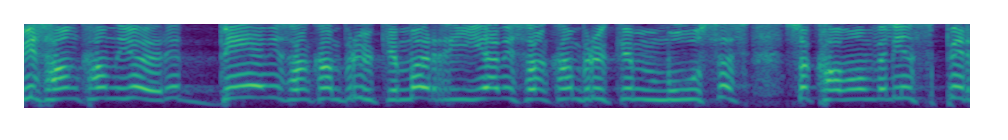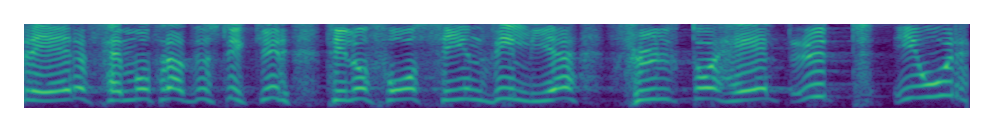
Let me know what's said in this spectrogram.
Hvis han kan gjøre det, hvis han kan bruke Maria, hvis han kan bruke Moses, så kan han vel inspirere 35 stykker til å få sin vilje fullt og helt ut i ord?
